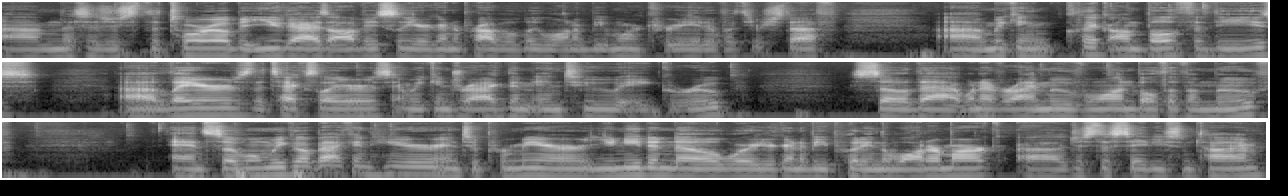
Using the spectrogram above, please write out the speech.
Um, this is just a tutorial, but you guys obviously are going to probably want to be more creative with your stuff. Um, we can click on both of these uh, layers, the text layers, and we can drag them into a group so that whenever I move one, both of them move. And so when we go back in here into Premiere, you need to know where you're going to be putting the watermark uh, just to save you some time.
